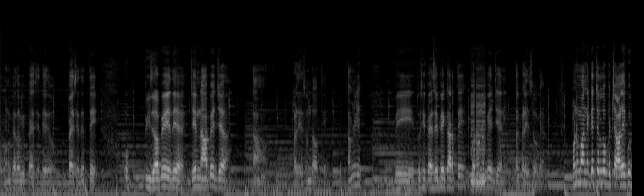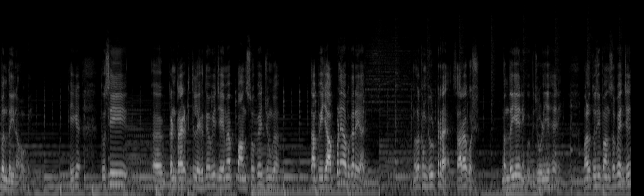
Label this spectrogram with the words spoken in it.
ਉਹਨੂੰ ਕਹਿੰਦਾ ਵੀ ਪੈਸੇ ਦੇ ਦਿਓ, ਪੈਸੇ ਦਿੱਤੇ। ਉਹ ਪੀਜ਼ਾ ਭੇਜਦੇ ਆ, ਜੇ ਨਾ ਭੇਜਿਆ ਤਾਂ ਕਲੇਸ਼ ਹੁੰਦਾ ਉੱਥੇ, ਸਮਝ ਗਏ? ਵੀ ਤੁਸੀਂ ਪੈਸੇ ਪੇ ਕਰਤੇ, ਪਰ ਉਹਨੇ ਭੇਜਿਆ ਨਹੀਂ, ਤਾਂ ਕਲੇਸ਼ ਹੋ ਗਿਆ। ਹੁਣ ਮੰਨ ਕੇ ਚੱਲੋ ਵਿਚਾਲੇ ਕੋਈ ਬੰਦਾ ਹੀ ਨਾ ਹੋਵੇ, ਠੀਕ ਹੈ? ਤੁਸੀਂ ਕੰਟਰੈਕਟ 'ਚ ਲਿਖਦੇ ਹੋ ਵੀ ਜੇ ਮੈਂ 500 ਭੇਜੂੰਗਾ, ਤਾਂ ਪੀਜ਼ਾ ਆਪਣੇ ਆਪ ਘਰੇ ਆ ਜੂ ਮਤਲਬ ਕੰਪਿਊਟਰ ਹੈ, ਸਾਰਾ ਕੁਝ ਬੰਦਾ ਹੀ ਹੈ ਨਹੀਂ, ਕੋਈ ਵਿਚੋਲੀ ਹੈ ਨਹੀਂ। ਮਤਲਬ ਤੁਸੀਂ 500 ਭੇਜੇ,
